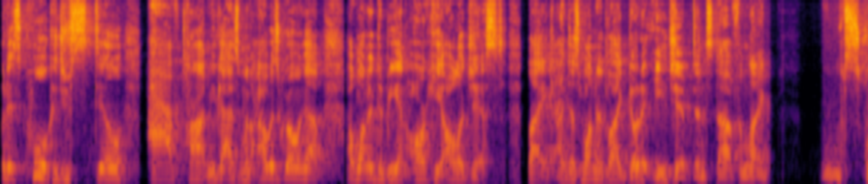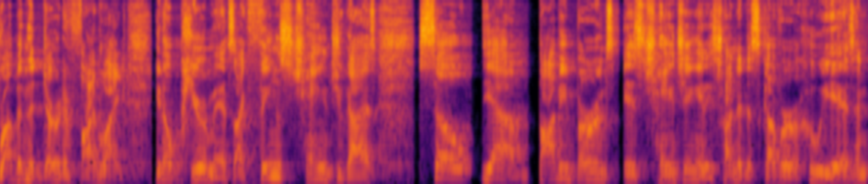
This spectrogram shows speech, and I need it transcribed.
but it's cool because you still have time. You guys, when I was growing up, I wanted to be an archaeologist. Like, I just wanted to like go to Egypt and stuff and like scrub in the dirt and find like, you know, pyramids. Like things change, you guys. So yeah, Bobby Burns is changing and he's trying to discover who he is and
